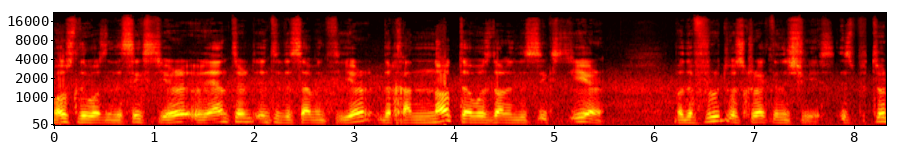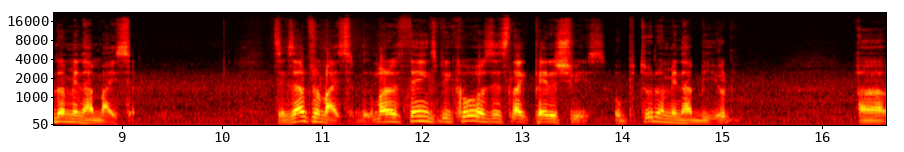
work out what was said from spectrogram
mostly was in the sixth year. It entered into the seventh year. The Chanota was done in the sixth year, but the fruit was correct in the shvis. It's ptura min hamaiser. It's exempt from meiser. The Gemara thinks because it's like perish shvis. Uptura min habiyur. Uh,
